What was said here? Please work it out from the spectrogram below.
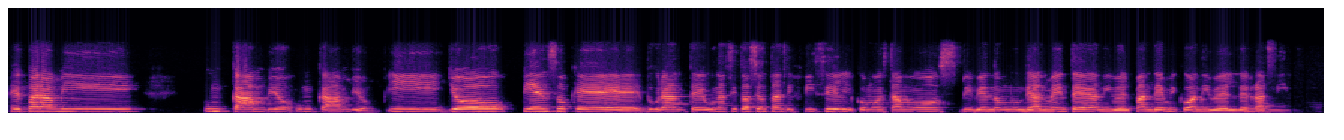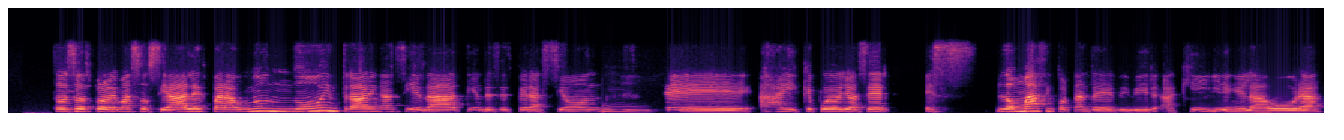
es para mí un cambio, un cambio. Y yo pienso que durante una situación tan difícil como estamos viviendo mundialmente a nivel pandémico, a nivel de racismo, todos esos problemas sociales, para uno no entrar en ansiedad y en desesperación mm. de, ay, ¿qué puedo yo hacer? Es lo más importante es vivir aquí y en el ahora,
